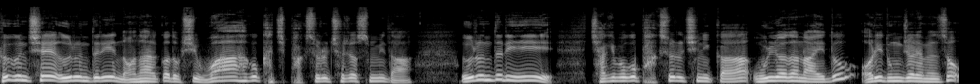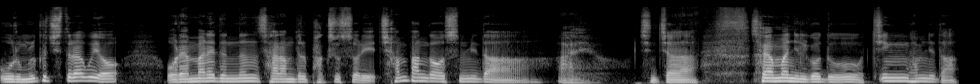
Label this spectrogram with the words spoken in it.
그 근처에 어른들이 너나 할 것 없이 와 하고 같이 박수를 쳐줬습니다. 어른들이 자기 보고 박수를 치니까 울려던 아이도 어리둥절하면서 울음을 그치더라고요. 오랜만에 듣는 사람들 박수 소리 참 반가웠습니다. 아유, 진짜 사연만 읽어도 찡합니다.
